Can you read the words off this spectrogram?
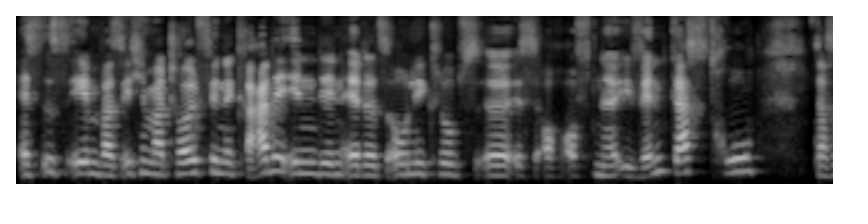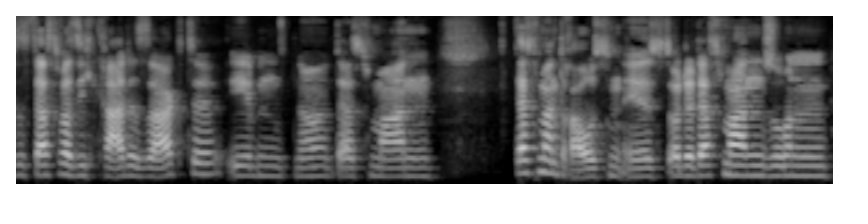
Es ist eben, was ich immer toll finde, gerade in den Adults-Only-Clubs äh, ist auch oft eine Event-Gastro. Das ist das, was ich gerade sagte, eben, ne, dass man, dass man draußen ist oder dass man so ein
